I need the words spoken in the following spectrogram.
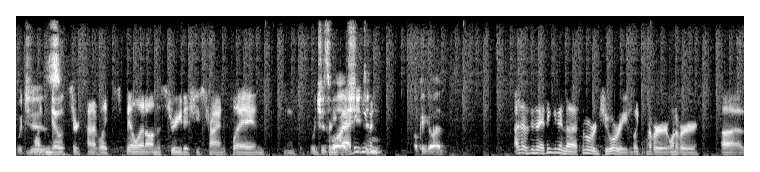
Which like is notes are kind of like spilling on the street as she's trying to play, and you know, which is why bad. I she didn't. even Okay, go ahead. I was gonna say, I think even uh, some of her jewelry, like one of her one of her uh,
